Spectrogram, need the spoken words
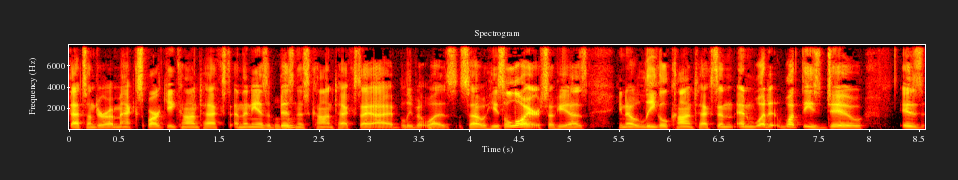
that's under a MacSparky context. And then he has a Mhm. business context, I, I believe it was. So he's a lawyer, so he has you know legal context. And and what it- what these do is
